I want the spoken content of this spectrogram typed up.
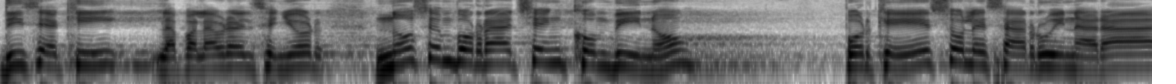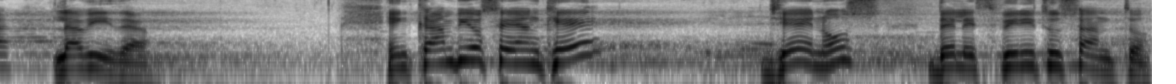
Dice aquí la palabra del Señor, no se emborrachen con vino porque eso les arruinará la vida. En cambio, sean qué? Llenos del Espíritu Santo,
